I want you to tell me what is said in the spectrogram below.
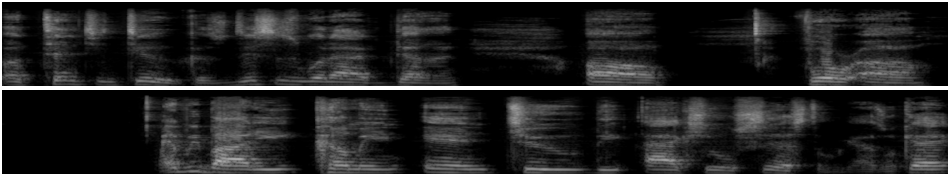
attention to, because this is what I've done uh, for uh, everybody coming into the actual system, guys, okay?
